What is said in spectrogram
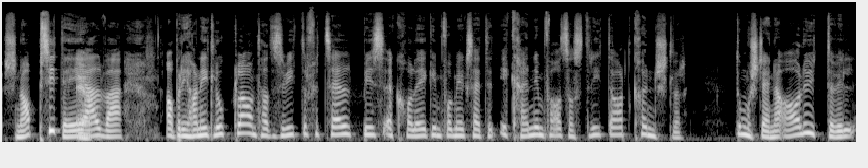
Schnapsidee. Ja. Aber ich habe nicht gelassen und habe das weiter erzählt, bis eine Kollegin von mir gesagt hat, ich kenne im Fall so Street-Art-Künstler. Du musst denen anrufen, weil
